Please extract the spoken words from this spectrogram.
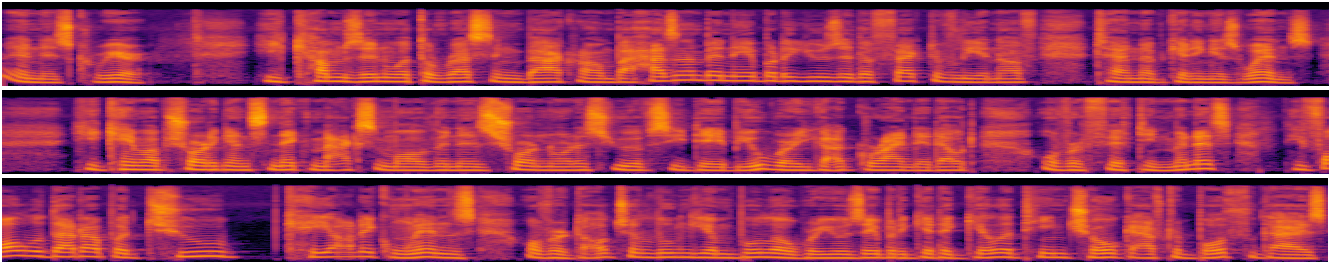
in his career. He comes in with a wrestling background, but hasn't been able to use it effectively enough to end up getting his wins. He came up short against Nick Maximov in his short notice UFC debut, where he got grinded out over 15 minutes. He followed that up with two chaotic wins over Dalcha Lungiambula, where he was able to get a guillotine choke after both guys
